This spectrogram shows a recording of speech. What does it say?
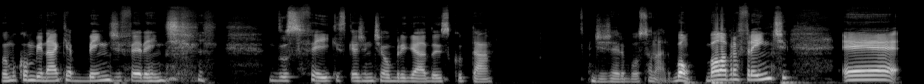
Vamos combinar que é bem diferente dos fakes que a gente é obrigado a escutar de Jair Bolsonaro. Bom, bola para frente. É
